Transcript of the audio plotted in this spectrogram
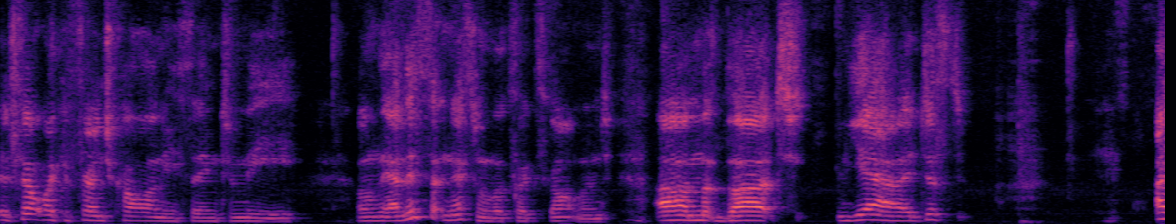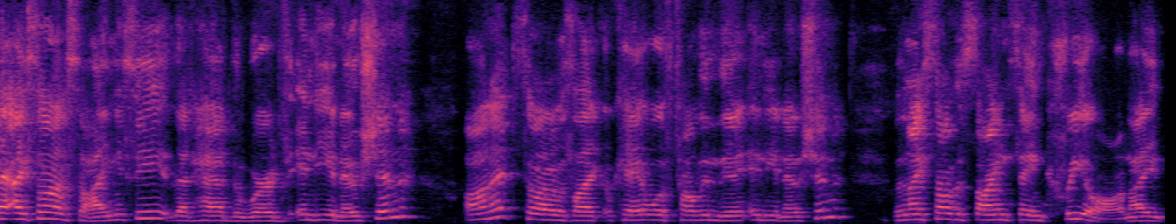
It felt like a French colony thing to me. Only, and this next one looks like Scotland. Um, but yeah, it just. I, I saw a sign, you see, that had the words Indian Ocean on it. So I was like, okay, well, it's probably in the Indian Ocean. Then I saw the sign saying Creole, and I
